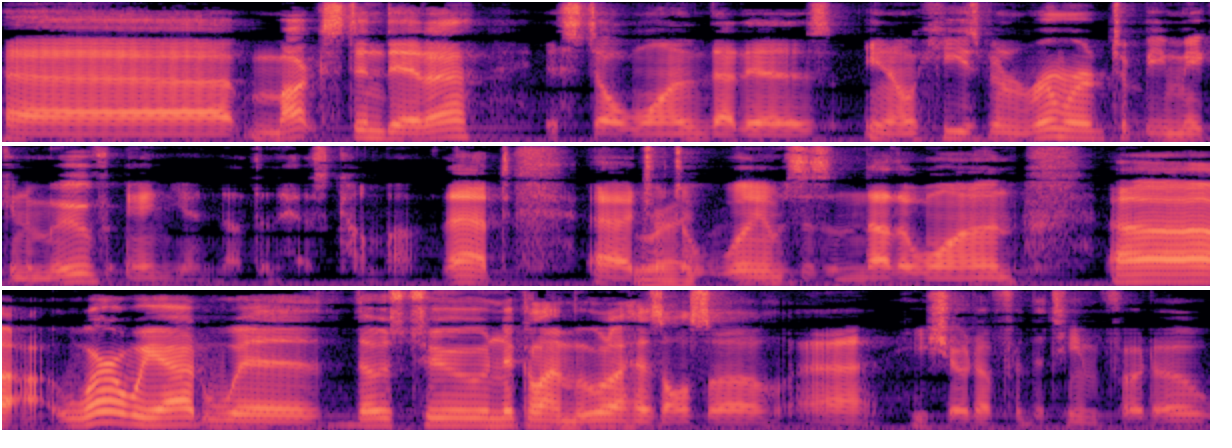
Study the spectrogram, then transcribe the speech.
uh, Marc Stendera is still one that is, you know, he's been rumored to be making a move, and yet nothing has come of that. Uh, Jojo right. Williams is another one. Uh, where are we at with those two? Nikolai Müller has also, uh, he showed up for the team photo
